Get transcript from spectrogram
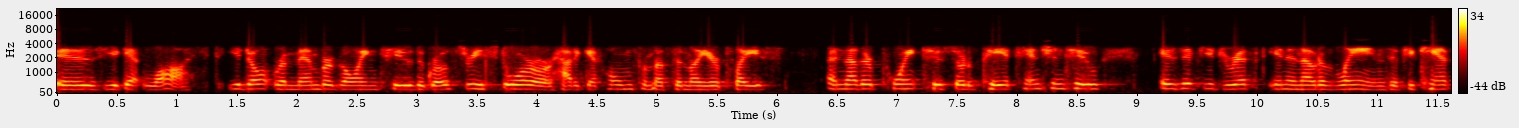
is you get lost. You don't remember going to the grocery store or how to get home from a familiar place another point to sort of pay attention to is if you drift in and out of lanes, if you can't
